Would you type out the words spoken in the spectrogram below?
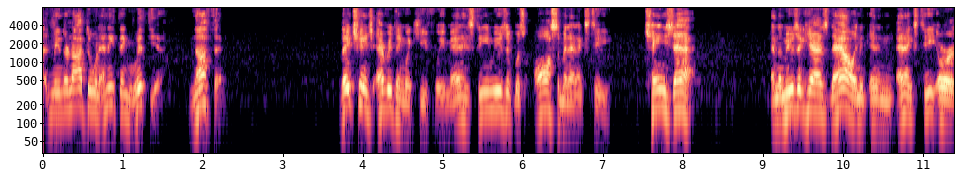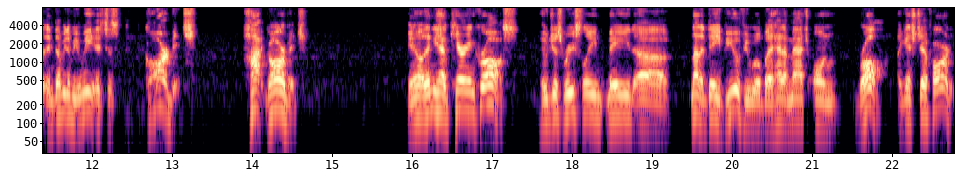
I mean, they're not doing anything with you. Nothing. They changed everything with Keith Lee, man. His theme music was awesome in NXT. Change that. And the music he has now in, in NXT or in WWE is just garbage. Hot garbage. You know, then you have Karrion Kross, who just recently made uh not a debut, if you will, but had a match on Raw against Jeff Hardy.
